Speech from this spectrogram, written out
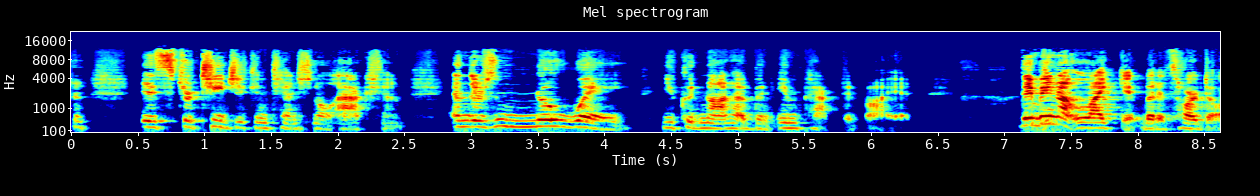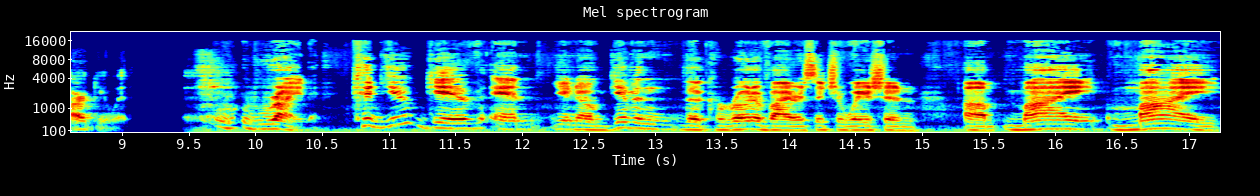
it is strategic intentional action. And there's no way you could not have been impacted by it. They may not like it, but it's hard to argue with. Right. Could you give and you know, given the coronavirus situation, um, my my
